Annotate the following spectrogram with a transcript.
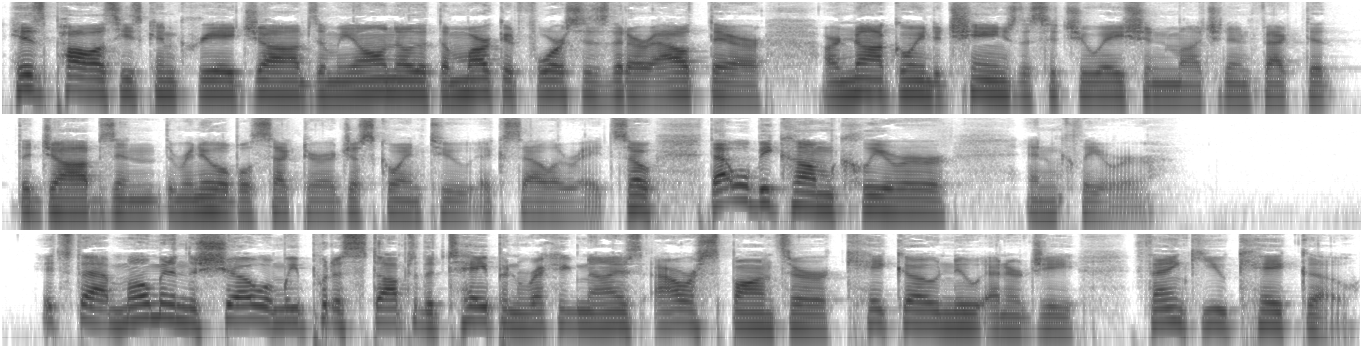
his policies can create jobs. And we all know that the market forces that are out there are not going to change the situation much. And in fact, that the jobs in the renewable sector are just going to accelerate. So that will become clearer and clearer. It's that moment in the show when we put a stop to the tape and recognize our sponsor, Kaco New Energy. Thank you, Kaco.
